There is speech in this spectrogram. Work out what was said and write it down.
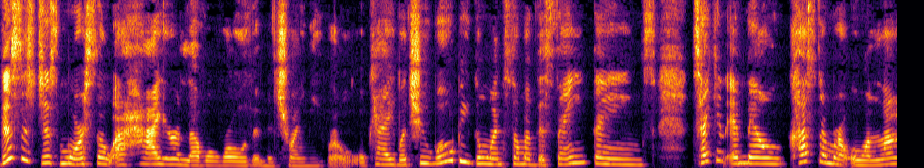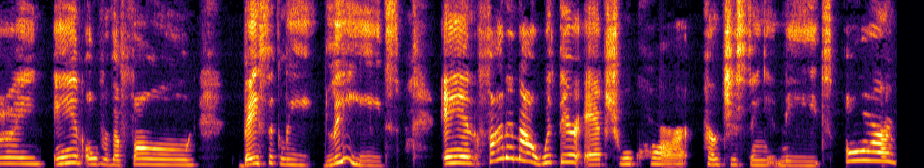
This is just more so a higher level role than the trainee role, okay? But you will be doing some of the same things, taking inbound customer online and over the phone basically leads and finding out what their actual car purchasing needs or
